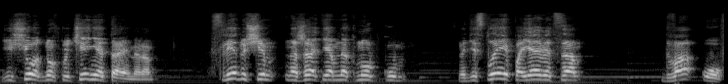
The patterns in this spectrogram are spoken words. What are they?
еще одно включение таймера. Следующим нажатием на кнопку на дисплее появится два OFF.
